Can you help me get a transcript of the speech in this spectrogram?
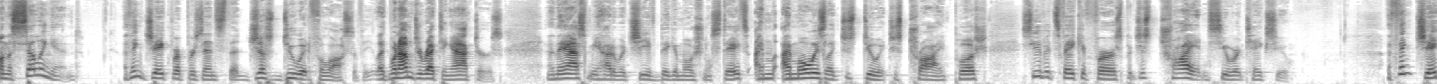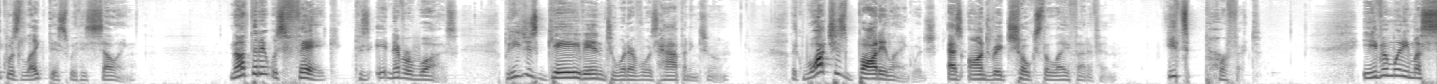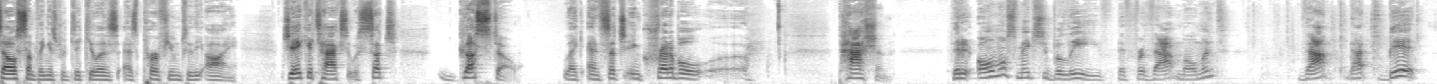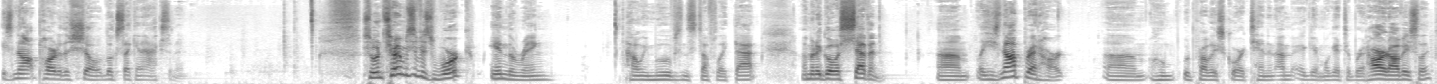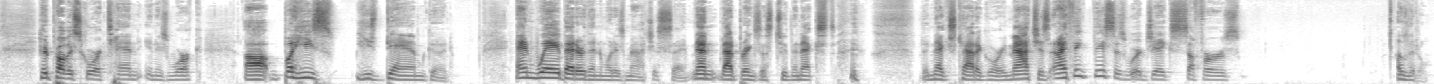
On the selling end, I think Jake represents the just do it philosophy. Like when I'm directing actors and they ask me how to achieve big emotional states, I'm, I'm always like, just do it, just try, push, see if it's fake at first, but just try it and see where it takes you. I think Jake was like this with his selling. Not that it was fake, because it never was, but he just gave in to whatever was happening to him. Like, watch his body language as Andre chokes the life out of him. It's perfect. Even when he must sell something as ridiculous as perfume to the eye, Jake attacks it with such gusto, like and such incredible uh, passion that it almost makes you believe that for that moment, that that bit is not part of the show. It looks like an accident. So in terms of his work in the ring, how he moves and stuff like that, I'm gonna go a seven. Um, like he's not Bret Hart, um, who would probably score a 10. And I'm, again, we'll get to Bret Hart, obviously. He'd probably score a 10 in his work, uh, but he's he's damn good and way better than what his matches say. And that brings us to the next the next category, matches. And I think this is where Jake suffers a little.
